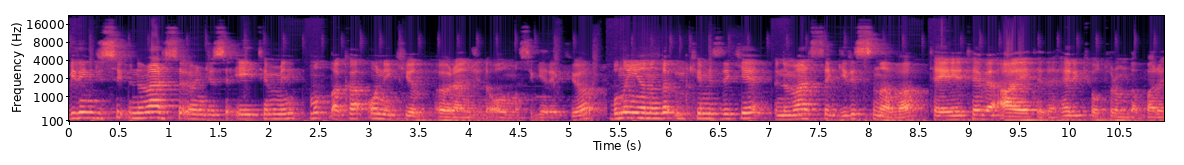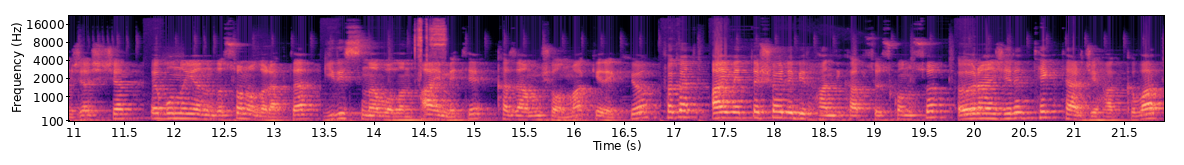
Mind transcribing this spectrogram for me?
Birincisi üniversite öncesi eğitimin mutlaka 12 yıl öğrencide olması gerekiyor. Bunun yanında ülkemizdeki üniversite giriş sınavı TYT ve AYT'de her iki oturumda barajı aşacak ve bunun yanında son olarak da giriş sınavı olan IMET'i kazanmış olmak gerekiyor. Fakat IMET'te şöyle bir handikap söz konusu. Öğrencilerin tek tercih hakkı var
